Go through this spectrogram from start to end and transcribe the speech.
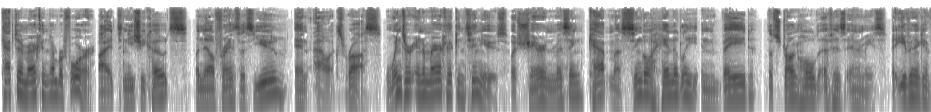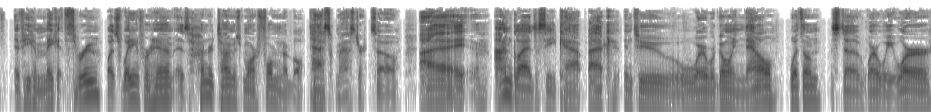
Captain America number four by Ta-Nehisi Coates, Leinil Francis Yu, and Alex Ross. Winter in America continues. With Sharon missing, Cap must single handedly invade the stronghold of his enemies. But even if, if he can make it through, what's waiting for him is a hundred times more formidable Taskmaster. So I I'm glad to see Cap back into where we're going now with him instead of where we were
